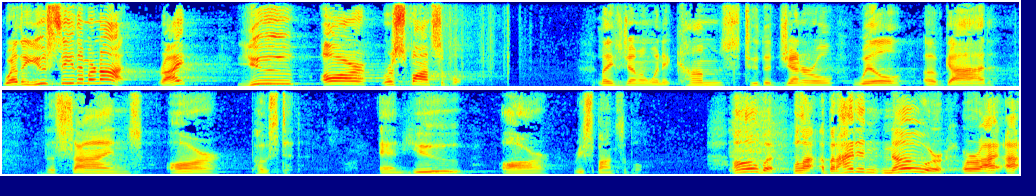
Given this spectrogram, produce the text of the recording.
Whether you see them or not, right? You are responsible. Ladies and gentlemen, when it comes to the general will of God, the signs are posted. And you are responsible. Oh, but well, I, but I didn't know, or or I, I,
